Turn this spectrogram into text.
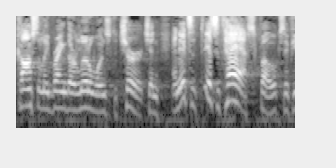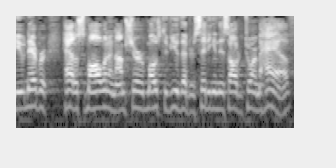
constantly bring their little ones to church. And, and it's, a, it's a task, folks. If you've never had a small one, and I'm sure most of you that are sitting in this auditorium have,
